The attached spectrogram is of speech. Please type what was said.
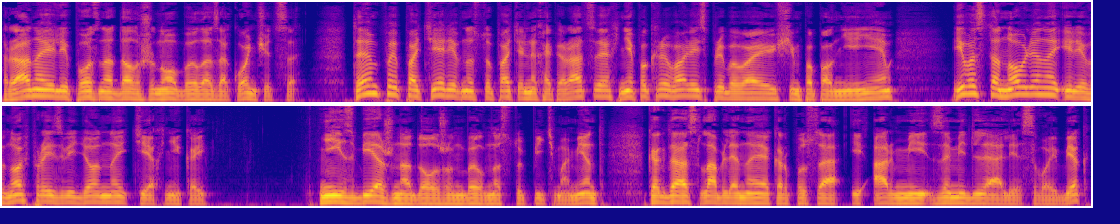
рано или поздно должно было закончиться. Темпы потери в наступательных операциях не покрывались прибывающим пополнением и восстановленной или вновь произведенной техникой. Неизбежно должен был наступить момент, когда ослабленные корпуса и армии замедляли свой бег,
